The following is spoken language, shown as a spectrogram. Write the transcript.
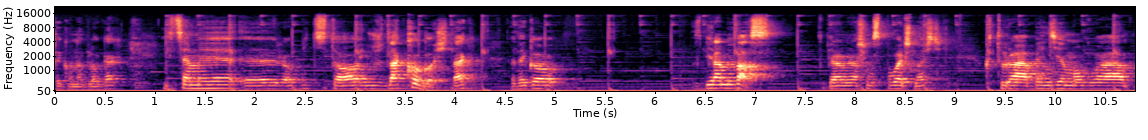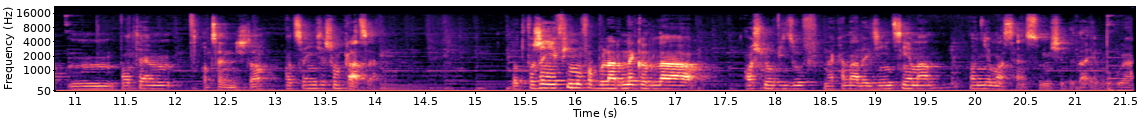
tego na vlogach i chcemy e, robić to już dla kogoś, tak? Dlatego zbieramy Was, zbieramy naszą społeczność, która będzie mogła mm, potem Ocenić to? ocenić naszą pracę. Bo tworzenie filmu fabularnego dla ośmiu widzów na kanale, gdzie nic nie ma, no nie ma sensu, mi się wydaje w ogóle.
